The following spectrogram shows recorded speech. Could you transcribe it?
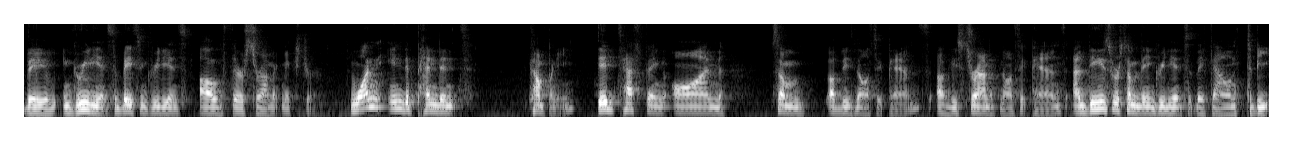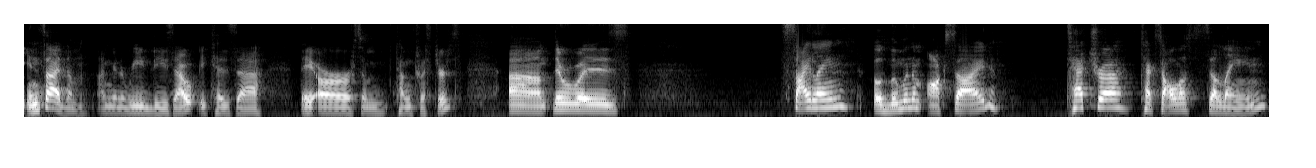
the ingredients, the base ingredients of their ceramic mixture. One independent company did testing on some of these nonstick pans, of these ceramic nonstick pans, and these were some of the ingredients that they found to be inside them. I'm going to read these out because uh, they are some tongue twisters. Um, there was silane, aluminum oxide, tetraethoxysilane,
